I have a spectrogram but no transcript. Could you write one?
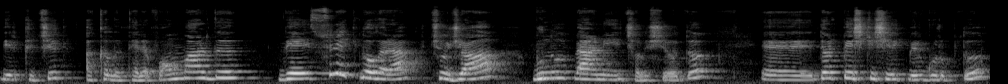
bir küçük akıllı telefon vardı ve sürekli olarak çocuğa bunu vermeye çalışıyordu. 4-5 ee, kişilik bir gruptu.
